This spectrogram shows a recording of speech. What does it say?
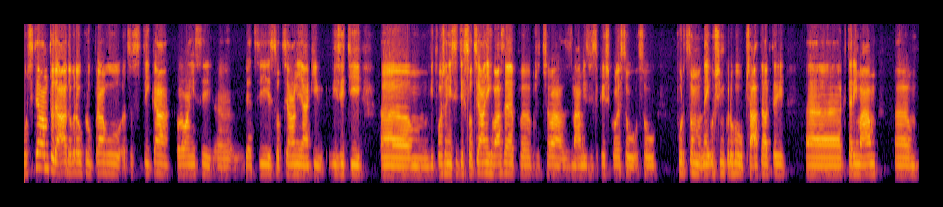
Určitě vám to dá dobrou průpravu, co se týká spojování si věcí, sociální nějaký vyžití, um, vytvoření si těch sociálních vazeb, eh, protože třeba známí z vysoké školy jsou, jsou furt v tom nejužším kruhu přátel, který, uh, který mám. Um,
